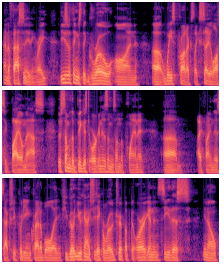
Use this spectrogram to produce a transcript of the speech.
kind of fascinating, right? These are things that grow on uh, waste products like cellulosic biomass. They're some of the biggest organisms on the planet. Um, I find this actually pretty incredible. And if you go, you can actually take a road trip up to Oregon and see this, you know,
